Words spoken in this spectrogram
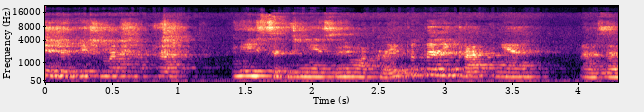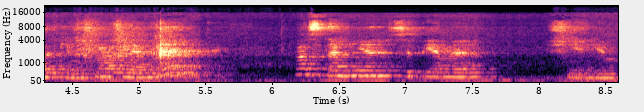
Widzicie, że gdzieś macie na przykład miejsce, gdzie nie jest ma kleju, to delikatnie pędzelkiem smarujemy, następnie sypiemy śniegiem.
